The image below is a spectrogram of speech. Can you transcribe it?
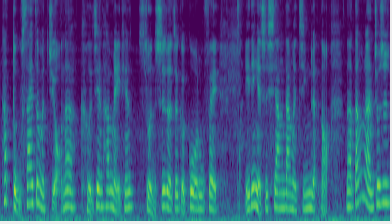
它堵塞这么久，那可见它每天损失的这个过路费，一定也是相当的惊人哦。那当然就是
